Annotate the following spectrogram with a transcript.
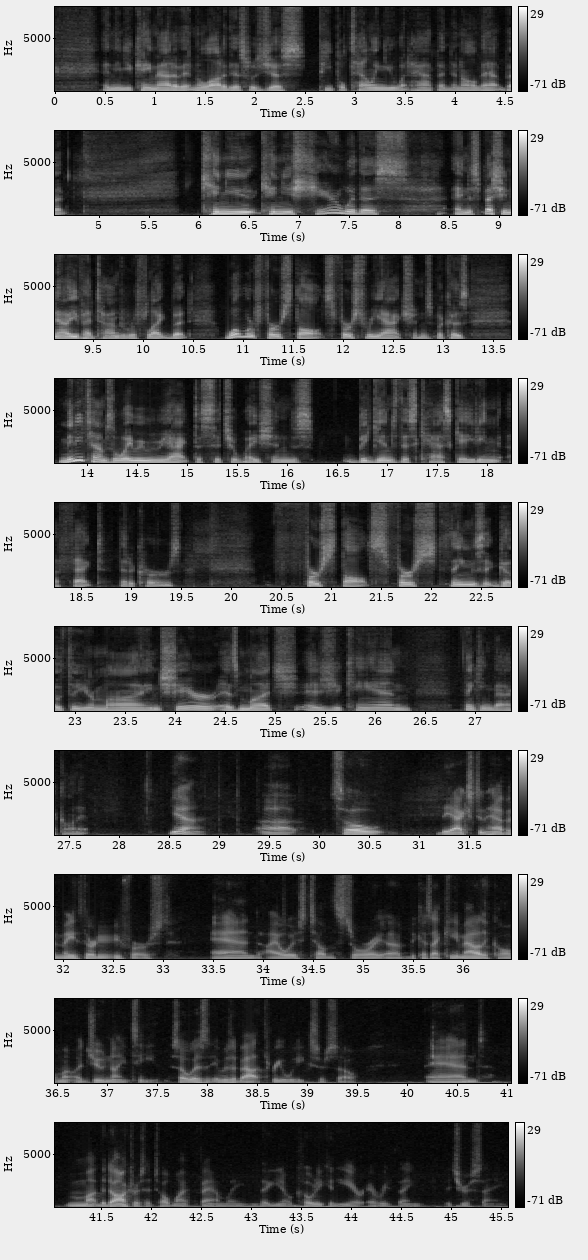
and then you came out of it. And a lot of this was just people telling you what happened and all that. But can you can you share with us and especially now you've had time to reflect, but what were first thoughts, first reactions? Because many times the way we react to situations begins this cascading effect that occurs. First thoughts, first things that go through your mind, share as much as you can thinking back on it. Yeah. Uh, so the accident happened May 31st and I always tell the story of because I came out of the coma on June 19th, so it was it was about three weeks or so, and my, the doctors had told my family that you know Cody can hear everything that you're saying,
